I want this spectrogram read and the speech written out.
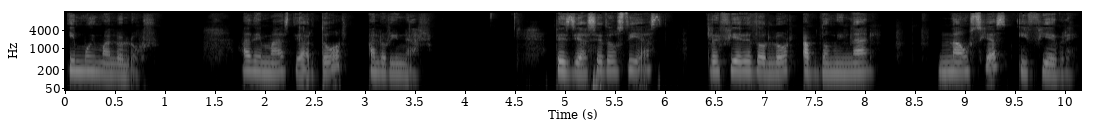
y muy mal olor, además de ardor al orinar. Desde hace dos días refiere dolor abdominal, náuseas y fiebre.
